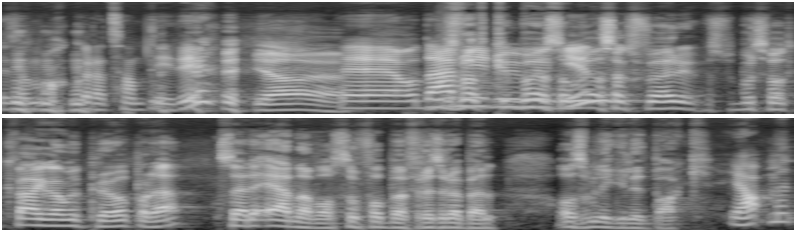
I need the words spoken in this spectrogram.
liksom akkurat samtidig. ja, ja. Eh, og der Bortsett blir du bare Som vi har muggen. sagt før, bortsett fra at hver gang vi prøver på det, så er det en av oss som får bøffertrøbbel, og som ligger litt bak. Ja, men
